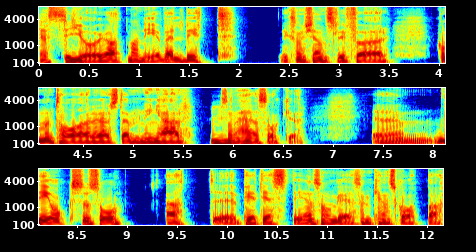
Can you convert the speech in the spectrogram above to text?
yes. Det gör ju att man är väldigt liksom, känslig för kommentarer, stämningar, Mm. sådana här saker. Ehm, Det är också så att eh, PTSD är en sån grej som kan skapa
